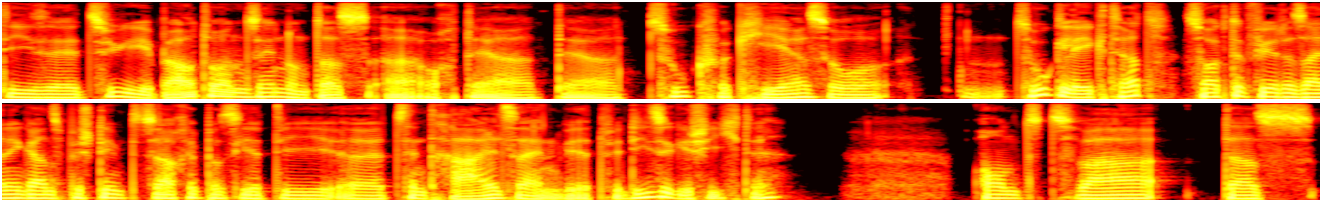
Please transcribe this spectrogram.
diese Züge gebaut worden sind und dass äh, auch der, der Zugverkehr so zugelegt hat, sorgt dafür, dass eine ganz bestimmte Sache passiert, die äh, zentral sein wird für diese Geschichte. Und zwar, dass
